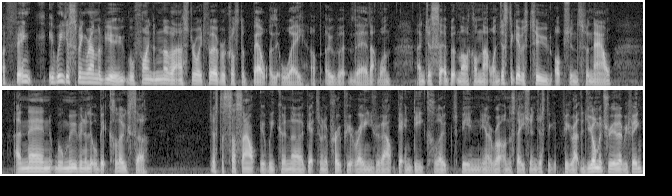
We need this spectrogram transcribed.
I think if we just swing around the view, we'll find another asteroid further across the belt a little way, up over there, that one, and just set a bookmark on that one, just to give us two options for now. And then we'll move in a little bit closer just to suss out if we can uh, get to an appropriate range without getting decloaked, being you know right on the station, just to figure out the geometry of everything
